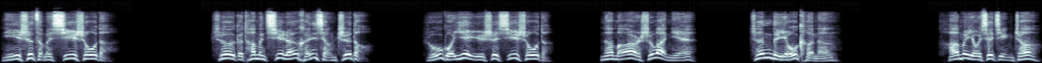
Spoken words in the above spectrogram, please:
你是怎么吸收的？这个他们七人很想知道。如果夜雨是吸收的，那么二十万年。真的有可能，他们有些紧张，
